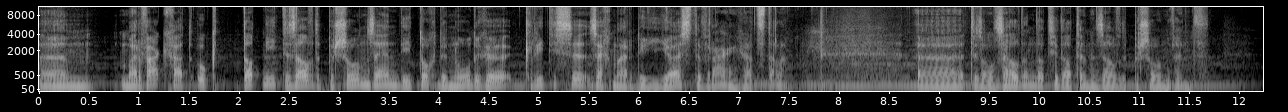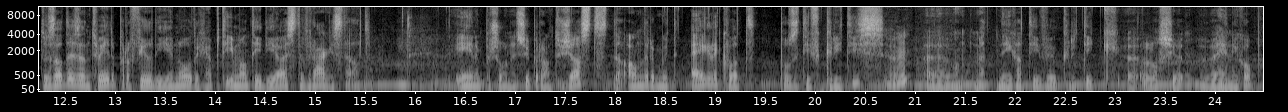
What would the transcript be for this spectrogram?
Ehm, maar vaak gaat ook dat niet dezelfde persoon zijn die toch de nodige kritische, zeg maar de juiste vragen gaat stellen. Eh, het is al zelden dat je dat in eenzelfde persoon vindt. Dus dat is een tweede profiel die je nodig hebt. Iemand die de juiste vragen stelt. De ene persoon is super enthousiast, de andere moet eigenlijk wat positief kritisch. Mhm. Eh, want met negatieve kritiek eh, los je weinig op.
